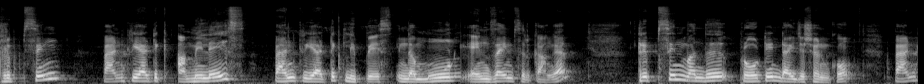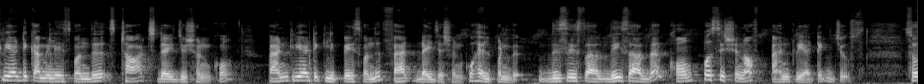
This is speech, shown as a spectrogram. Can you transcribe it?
Trypsin pancreatic amylase pancreatic lipase இந்த மூணு என்சைம்ஸ் இருக்காங்க. ட்ரிப்சின் வந்து ப்ரோட்டீன் டைஜஷனுக்கும் பேன்க்ரியாட்டிக் அமிலேஸ் வந்து ஸ்டார்ச் டைஜஷனுக்கும் பேன்க்ரியாட்டிக் லிப்பேஸ் வந்து ஃபேட் டைஜஷனுக்கும் ஹெல்ப் பண்ணுது. This is are these are the composition of pancreatic juice so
